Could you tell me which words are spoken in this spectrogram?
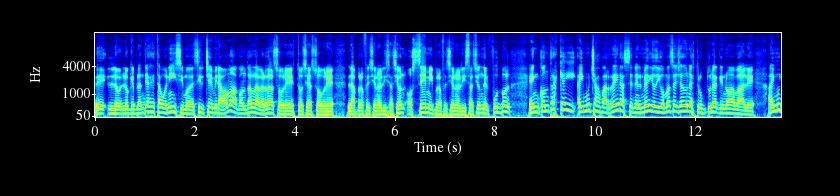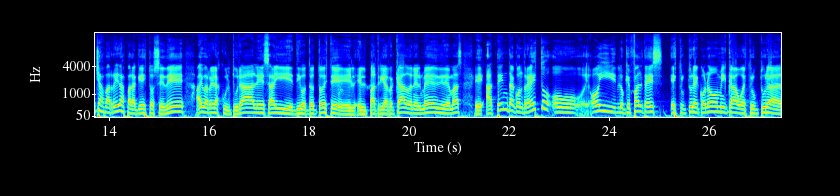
Eh, lo, lo que planteas está buenísimo, decir, che, mira, vamos a contar la verdad sobre esto, o sea, sobre la profesionalización o semi-profesionalización del fútbol. ¿Encontrás que hay, hay muchas barreras en el medio, digo, más allá de una estructura que no avale? ¿Hay muchas barreras para que esto se dé? ¿Hay barreras culturales? ¿Hay, digo, to- todo este, el, patriarcado en el medio y demás? eh, ¿Atenta contra esto o hoy lo que falta es estructura económica o estructura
